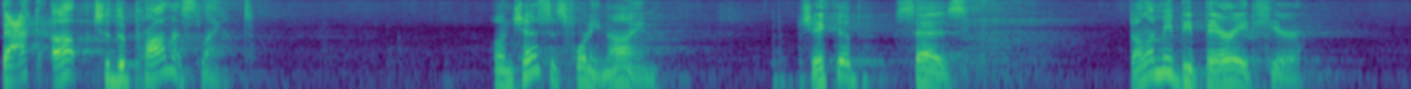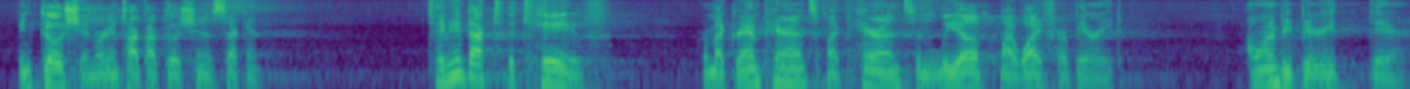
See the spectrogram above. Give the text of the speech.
back up to the promised land? Well, in Genesis 49, Jacob says, Don't let me be buried here in Goshen. We're going to talk about Goshen in a second. Take me back to the cave where my grandparents, my parents, and Leah, my wife, are buried. I want to be buried there.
